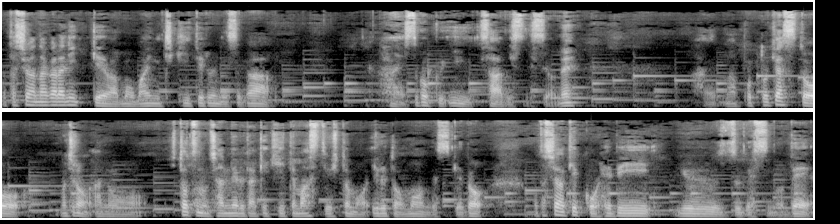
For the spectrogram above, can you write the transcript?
私はながら日経はもう毎日聞いてるんですが、はい。すごくいいサービスですよね。い。まあ、ポッドキャスト、もちろん、あの、一つのチャンネルだけ聞いてますっていう人もいると思うんですけど、私は結構ヘビーユーズですので、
